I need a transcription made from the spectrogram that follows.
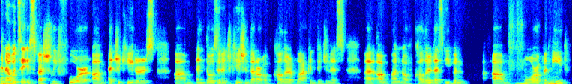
and I would say, especially for um, educators um, and those in education that are of color, Black, Indigenous, uh, um, and of color, that's even more of a need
